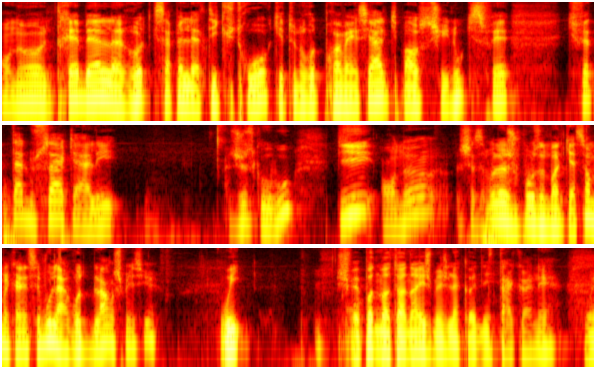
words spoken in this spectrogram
On a une très belle route qui s'appelle la TQ3, qui est une route provinciale qui passe chez nous, qui se fait, qui fait de Tadoussac à aller jusqu'au bout. Puis, on a, je sais pas, là, je vous pose une bonne question, mais connaissez-vous la route blanche, messieurs? Oui. Je fais pas de motoneige, mais je la connais. Tu la connais. Toi,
